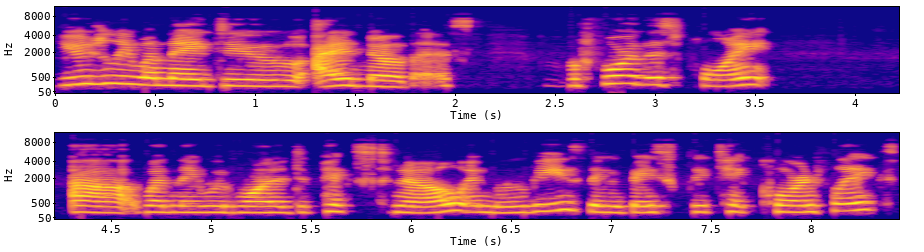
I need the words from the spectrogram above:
usually when they do, I didn't know this. Before this point, uh, when they would want to depict snow in movies, they would basically take cornflakes,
